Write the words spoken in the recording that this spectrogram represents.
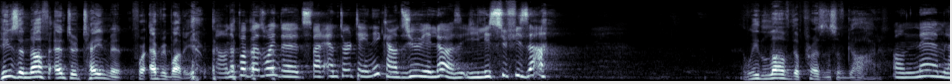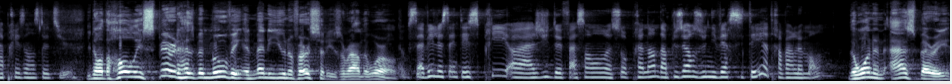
He's enough entertainment for everybody. On n'a pas besoin de, de se faire entertainer quand Dieu est là. Il est suffisant. we love the presence of God. On aime la présence de Dieu. You know, the Holy Spirit has been moving in many universities around the world. Vous savez, le Saint-Esprit a agi de façon surprenante dans plusieurs universités à travers le monde. The one in Asbury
